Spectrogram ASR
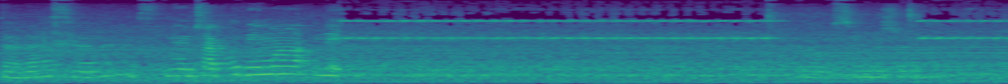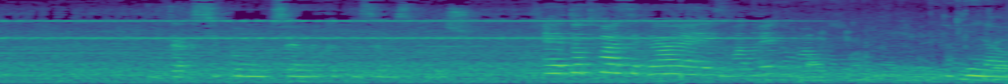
Да, да, сега да. Не очаквах да има... Не. Много съм. И как си пълно като не се разпидаш? Ето това сега е извънредно малко. Финал.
